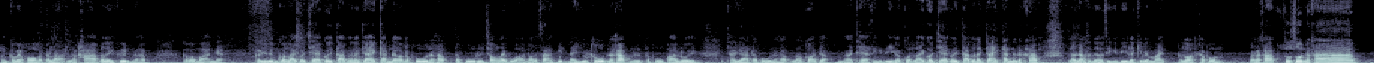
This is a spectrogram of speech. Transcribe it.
มันก็ไม่พอกับตลาดราคาก็เลยขึ้นนะครับ ก็ประมาณเนี้ย ก็อย่าลืมกดไลค์กดแชร์กดติดตามเป็นกำลังใจให้กันนะครับตะพูนะครับตะพูหรือช่องไล่ภูอ่าวนอภาษาอังกฤษใน YouTube นะครับหรือตะพูพาลุยฉายาตะพูนะครับเราก็จะมาแชร์สิ่งดีก็กดไลค์กดแชร์กดติดตามเป็นกำลังใจให้กันด้วยนะครับ เรานำเสนอสิ่งดีและคลิปใหม่ๆตลอดครับผมไปแล้วครับสู้ๆนะครับ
